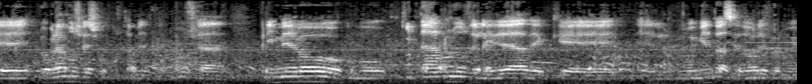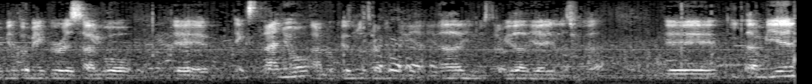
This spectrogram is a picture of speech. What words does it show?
eh, logramos eso justamente, ¿no? O sea, primero como quitarnos de la idea de que el movimiento hacedores o el movimiento maker es algo eh, extraño a lo que es nuestra cotidianidad y nuestra vida diaria en la ciudad. Eh, y también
